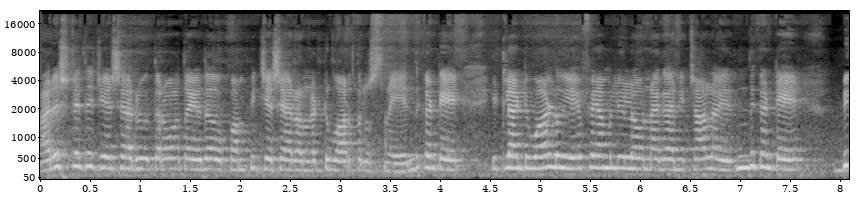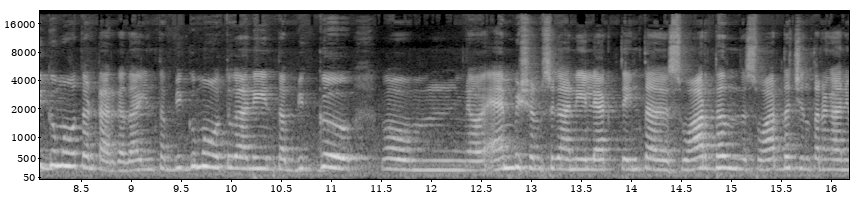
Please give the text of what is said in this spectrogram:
అరెస్ట్ అయితే చేశారు తర్వాత ఏదో పంపించేశారు అన్నట్టు వార్తలు వస్తున్నాయి. ఎందుకంటే ఇట్లాంటి వాళ్ళు ఏ ఫ్యామిలీలో ఉన్నా కానీ చాలా ఎందుకంటే బిగ్ మౌత్ అంటారు కదా ఇంత బిగ్ మౌత్ కానీ ఇంత బిగ్ యాంబిషన్స్ కానీ లేకపోతే ఇంత స్వార్థం స్వార్థ చింతన కానీ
